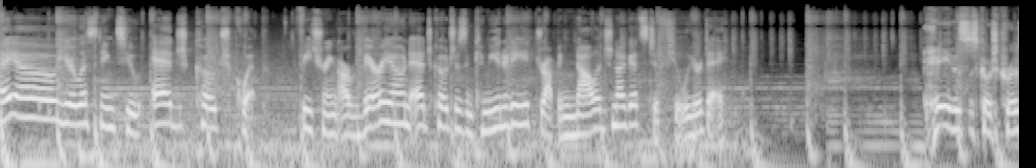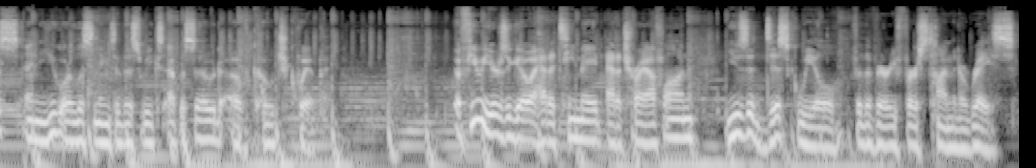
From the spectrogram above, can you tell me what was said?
Heyo, you're listening to Edge Coach Quip, featuring our very own Edge coaches and community, dropping knowledge nuggets to fuel your day. Hey, this is Coach Chris, and you are listening to this week's episode of Coach Quip. A few years ago, I had a teammate at a triathlon use a disc wheel for the very first time in a race.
